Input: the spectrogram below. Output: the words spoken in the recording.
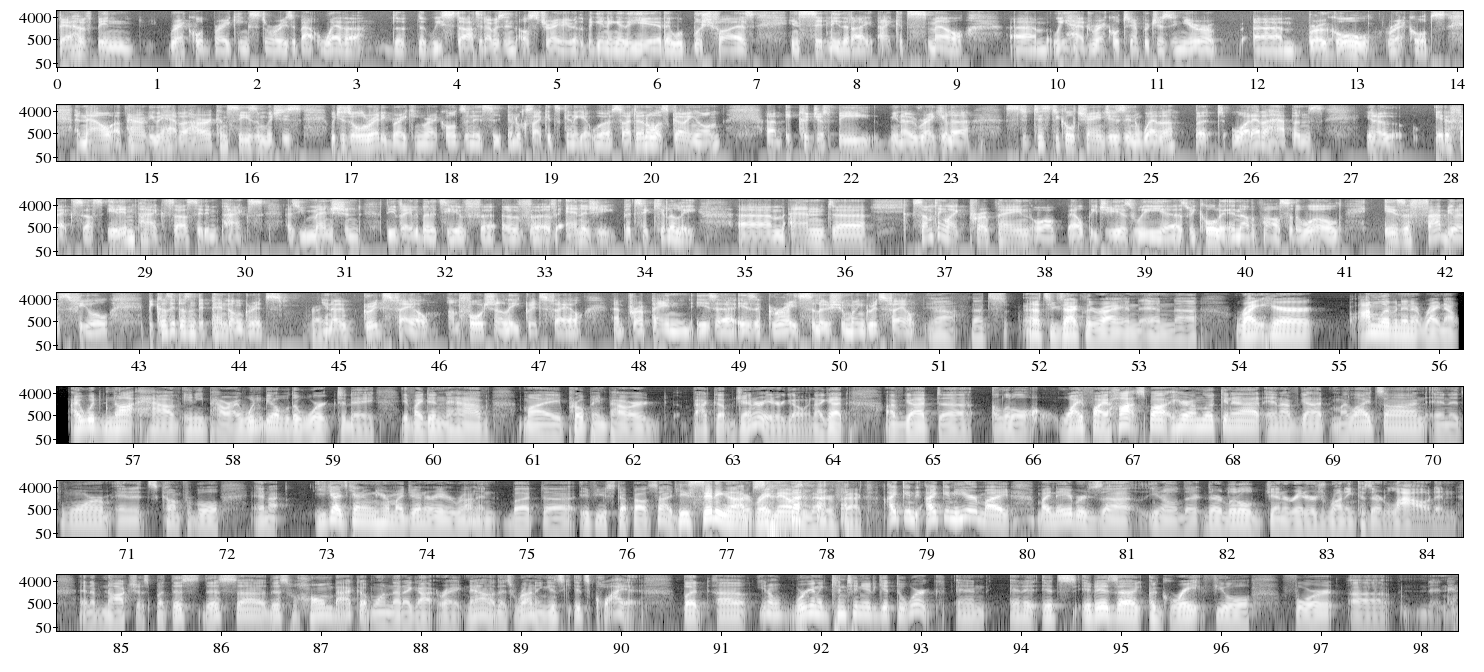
there have been record breaking stories about weather the, we started. I was in Australia at the beginning of the year. There were bushfires in Sydney that I, I could smell. Um, we had record temperatures in Europe, um, broke all records, and now apparently we have a hurricane season which is which is already breaking records, and it's it looks like it's going to get worse. So I don't know what's going on. Um, it could just be you know regular statistical changes in weather, but whatever happens, you know it affects us. It impacts us. It impacts, as you mentioned, the availability of uh, of, uh, of, energy, particularly, um, and uh, something like propane or LPG, as we uh, as we call it in other parts of the world, is a fabulous fuel because it doesn't depend on grids. Right. You know, grids fail. Unfortunately, grids fail, and propane is a is a great solution when grids fail. Yeah, that's that's exactly right. And and uh, right here I'm living in it right now. I would not have any power. I wouldn't be able to work today if I didn't have my propane powered backup generator going. I got I've got uh, a little Wi-Fi hotspot here I'm looking at and I've got my lights on and it's warm and it's comfortable and I you guys can't even hear my generator running, but uh, if you step outside, he's sitting on I'm it right now. As a matter of fact, I can I can hear my my neighbors, uh, you know, their their little generators running because they're loud and and obnoxious. But this this uh, this home backup one that I got right now that's running, it's it's quiet. But uh, you know, we're gonna continue to get to work, and and it, it's it is a, a great fuel for uh,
